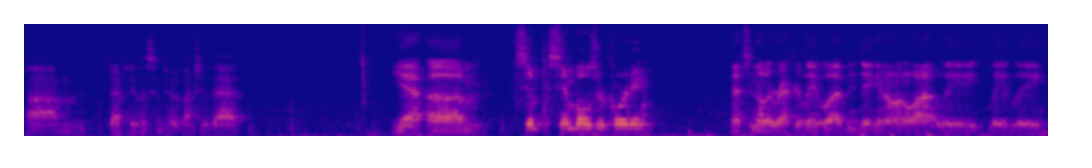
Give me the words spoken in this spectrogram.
Um, definitely listen to a bunch of that. Yeah, um, Sim- Symbols Recording. That's another record label I've been digging on a lot lately. lately.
